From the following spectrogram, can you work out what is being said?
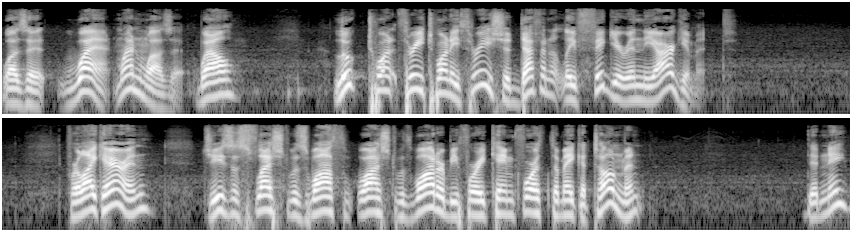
Was it when? When was it? Well, Luke 3:23 should definitely figure in the argument. For like Aaron, Jesus' flesh was washed with water before he came forth to make atonement, didn't he?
